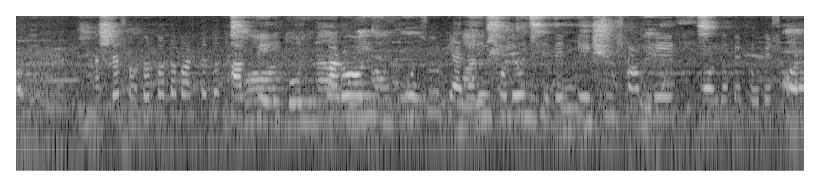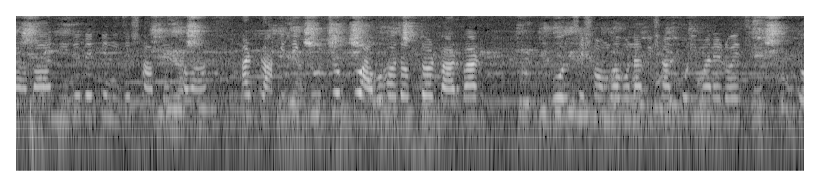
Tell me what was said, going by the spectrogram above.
হবে। একটা সতর্কতা বার্তা তো থাকবেই। কারণ প্রচুর গ্যাদারিং হলেও নিজেদেরকে একটু সামনে মণ্ডপে প্রবেশ করা বা নিজেদেরকে নিজের সামনে যাওয়া। আর প্রাকৃতিক দুর্যোগ তো আবহাওয়া দপ্তর বারবার বলছে সম্ভাবনা বিশাল পরিমাণে রয়েছে। তো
